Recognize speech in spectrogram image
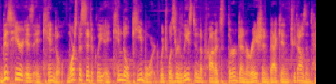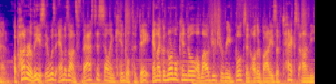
This here is a Kindle, more specifically a Kindle keyboard, which was released in the product's third generation back in 2010. Upon release, it was Amazon's fastest selling Kindle to date, and like a normal Kindle, allowed you to read books and other bodies of text on the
